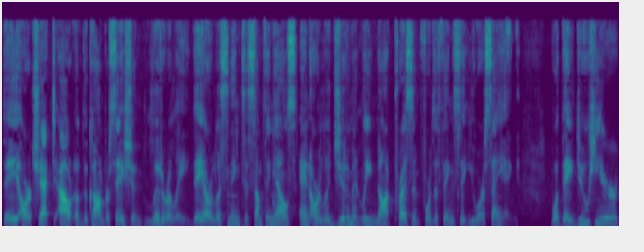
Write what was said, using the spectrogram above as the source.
They are checked out of the conversation, literally. They are listening to something else and are legitimately not present for the things that you are saying. What they do hear,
